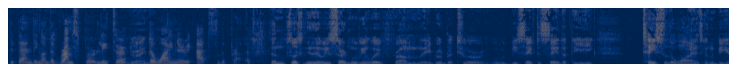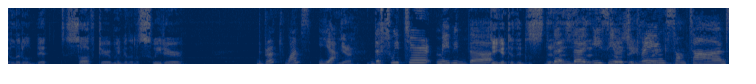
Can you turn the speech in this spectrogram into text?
depending on the grams per liter. Right. The winery adds to the product. And so basically, we start moving away from the brut nature. It would be safe to say that the taste of the wine is going to be a little bit softer, maybe a little sweeter. The brut ones, yeah. Yeah. The sweeter, maybe the you get to the the, the, the, easier to drink right. sometimes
